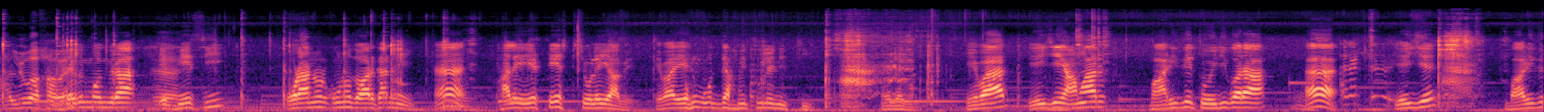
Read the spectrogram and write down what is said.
হালুয়া খাবে। দেখুন বন্ধুরা হ্যাঁ। বেশি পোড়ানোর কোনো দরকার নেই হ্যাঁ? তাহলে এর টেস্ট চলে যাবে। এবার এর মধ্যে আমি তুলে নিচ্ছি। দেখুন। এবার এই যে আমার বাড়িতে তৈরি করা হ্যাঁ এই যে বাড়িতে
